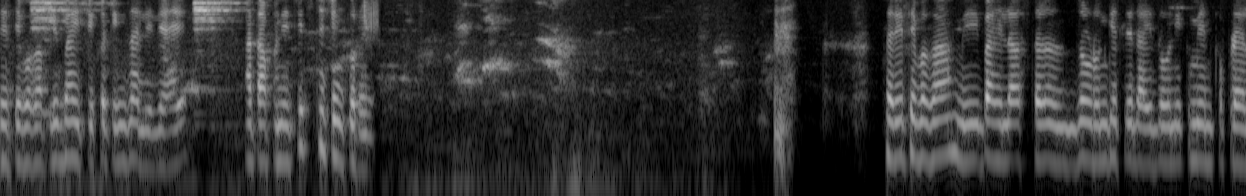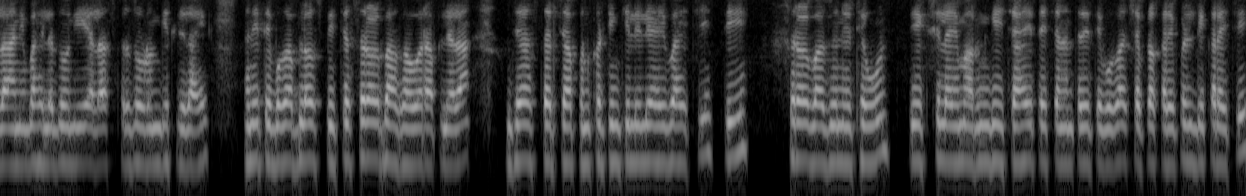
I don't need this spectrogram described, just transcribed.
इथे बघा आपली बाईची कटिंग झालेली आहे. आता आपण याची स्टिचिंग करूया. तर इथे बघा मी बाहीला अस्तर जोडून घेतलेलं आहे. दोन्ही मेन कपड्याला आणि बाहीला दोन्ही याला अस्तर जोडून घेतलेलं आहे. आणि ते बघा ब्लाऊज पीसच्या सरळ भागावर आपल्याला ज्या अस्तरची आपण कटिंग केलेली आहे बाहीची ती सरळ बाजूने ठेवून एक शिलाई मारून घ्यायची आहे. त्याच्यानंतर इथे बघा अशा प्रकारे पलटी करायची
